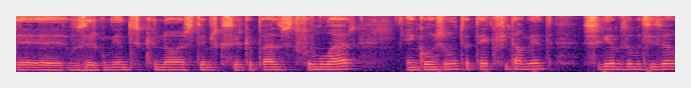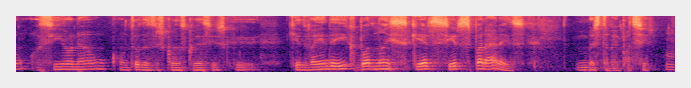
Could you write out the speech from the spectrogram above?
eh, os argumentos que nós temos que ser capazes de formular em conjunto até que finalmente cheguemos a uma decisão, ou sim ou não, com todas as consequências que, que advêm daí, que pode nem sequer ser separarem-se, mas também pode ser. Uhum.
